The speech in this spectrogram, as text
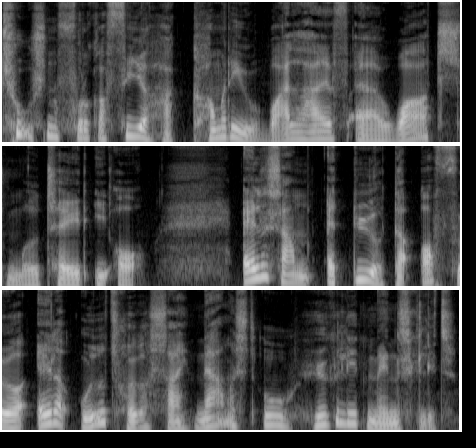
1000 fotografier har Comedy Wildlife Awards modtaget i år. Alle sammen er dyr, der opfører eller udtrykker sig nærmest uhyggeligt menneskeligt.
